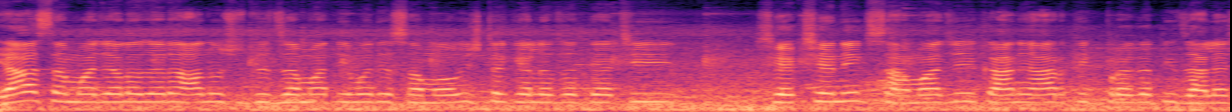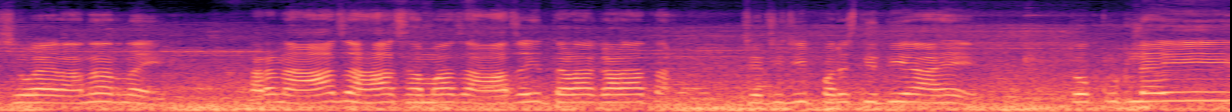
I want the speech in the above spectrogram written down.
या समाजाला जर अनुसूचित जमातीमध्ये समाविष्ट केलं तर त्याची शैक्षणिक सामाजिक आणि आर्थिक प्रगती झाल्याशिवाय राहणार नाही. कारण आज हा समाज आजही तळागाळात त्याची जी परिस्थिती आहे तो कुठल्याही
